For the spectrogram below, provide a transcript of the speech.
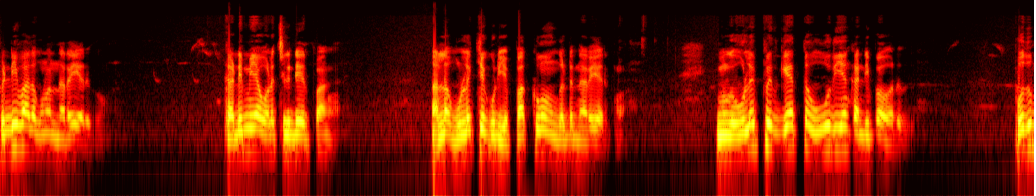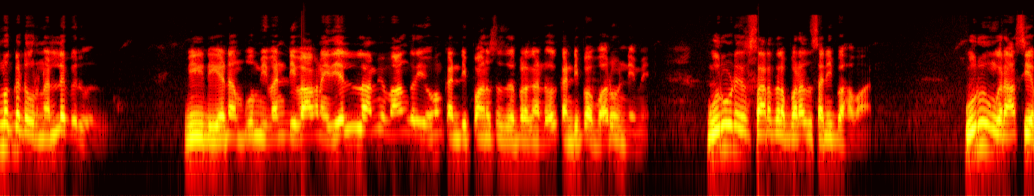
பிடிவாத குணம் நிறைய இருக்கும். கடுமையா உழைச்சிக்கிட்டே இருப்பாங்க. நல்லா உழைக்கக்கூடிய பக்குவம் உங்கள்கிட்ட நிறைய இருக்கும். இவங்க உழைப்பிற்கேற்ற ஊதியம் கண்டிப்பா வருது. பொதுமக்கள்கிட்ட ஒரு நல்ல பேர் வருது. வீடு இடம் பூமி வண்டி வாகனம் இது எல்லாமே வாங்குற யோகம் கண்டிப்பா அனுசரித்த பிறகாண்டவங்க கண்டிப்பா வரும் இனிமே. குருவுடைய சாரத்துல போறது சனி பகவான். குரு உங்க ராசியை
